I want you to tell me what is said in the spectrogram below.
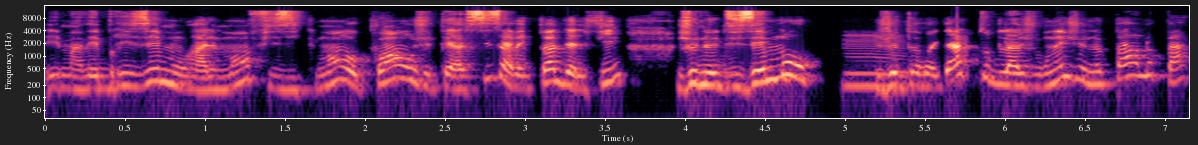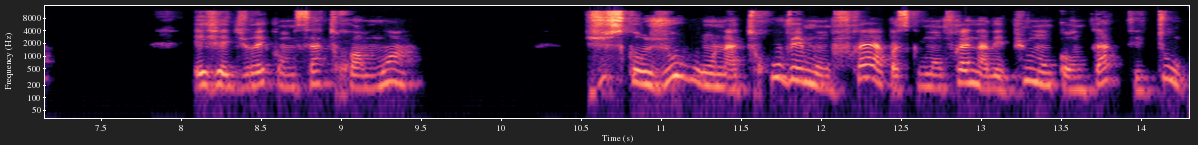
il m'avait brisé moralement, physiquement, au point où j'étais assise avec toi, Delphine, je ne disais mot. Mmh. Je te regarde toute la journée, je ne parle pas. Et j'ai duré comme ça trois mois jusqu'au jour où on a trouvé mon frère, parce que mon frère n'avait plus mon contact et tout.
